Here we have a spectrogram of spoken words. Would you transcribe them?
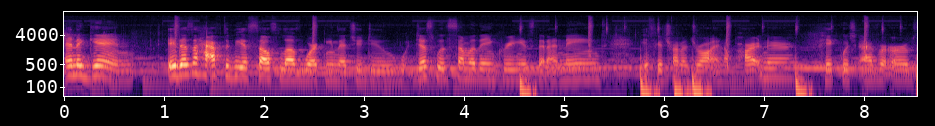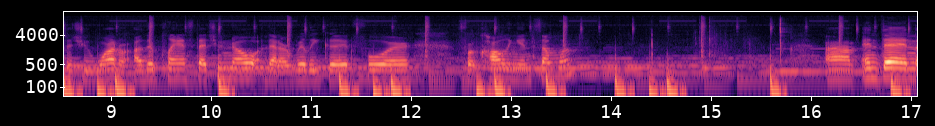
And again it doesn't have to be a self love working that you do. Just with some of the ingredients that I named, if you're trying to draw in a partner, pick whichever herbs that you want or other plants that you know that are really good for for calling in someone. Um, and then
